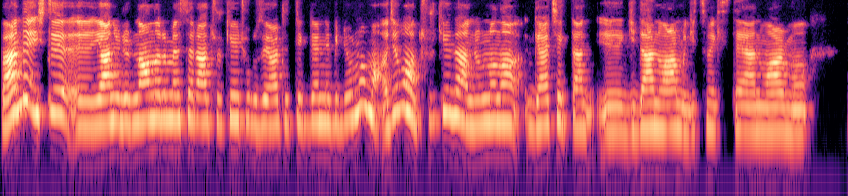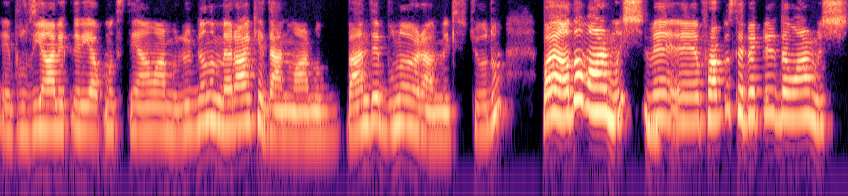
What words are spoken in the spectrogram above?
Ben de işte e, yani Lübnanları mesela Türkiye'yi çok ziyaret ettiklerini biliyorum ama acaba Türkiye'den Lübnan'a gerçekten e, giden var mı, gitmek isteyen var mı? E, bu ziyaretleri yapmak isteyen var mı? Lübnan'ı merak eden var mı? Ben de bunu öğrenmek istiyordum. Bayağı da varmış ve farklı sebepleri de varmış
